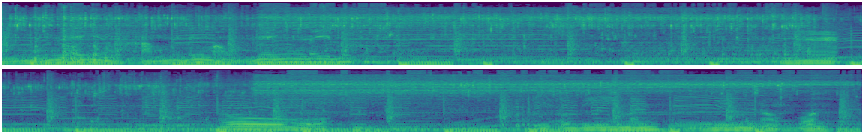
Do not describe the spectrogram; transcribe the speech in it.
mỏng mấy cái khẩm mấy mỏng nhanh lên nè ô เอาดีมันดีมันออกก่อนทำบอออกดิ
